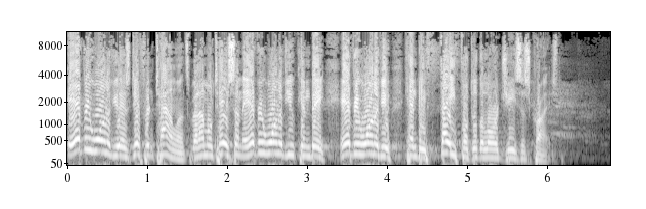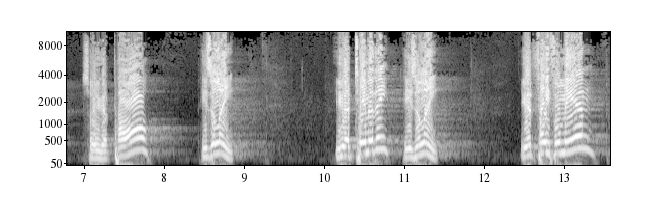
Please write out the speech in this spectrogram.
Every one of you has different talents, but I'm going to tell you something. Every one of you can be, every one of you can be faithful to the Lord Jesus Christ. So you got Paul, he's a link. You got Timothy, he's a link. You got faithful men,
